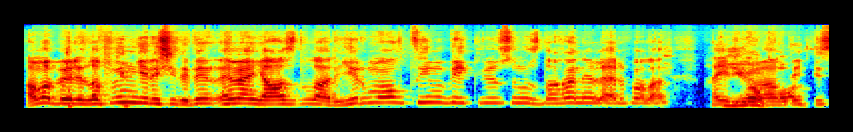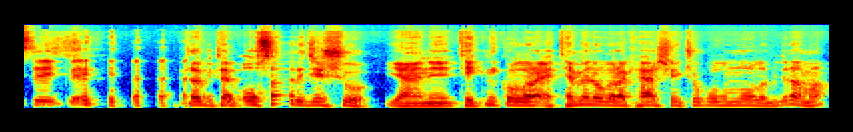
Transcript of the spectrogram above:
Ama böyle lafın gelişi dedin. Hemen yazdılar. 26'yı mı bekliyorsunuz? Daha neler falan. Hayır Yok, 26 o- için sürekli. tabii tabii. O sadece şu. Yani teknik olarak, e, temel olarak her şey çok olumlu olabilir ama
